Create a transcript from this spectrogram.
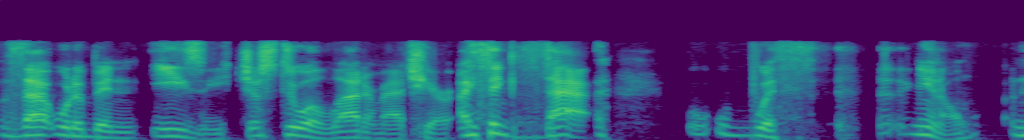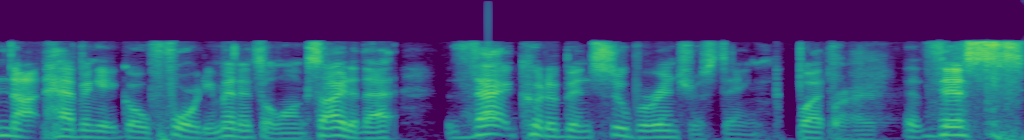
that would have been easy. Just do a ladder match here. I think that with you know not having it go 40 minutes alongside of that that could have been super interesting but right this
